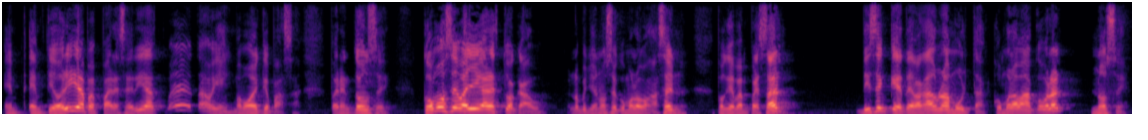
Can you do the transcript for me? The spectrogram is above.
En, teoría, pues parecería, eh, está bien, vamos a ver qué pasa. Pero entonces, ¿cómo se va a llegar esto a cabo? Bueno, pues yo no sé cómo lo van a hacer. Porque para empezar, dicen que te van a dar una multa. ¿Cómo la van a cobrar? No sé.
